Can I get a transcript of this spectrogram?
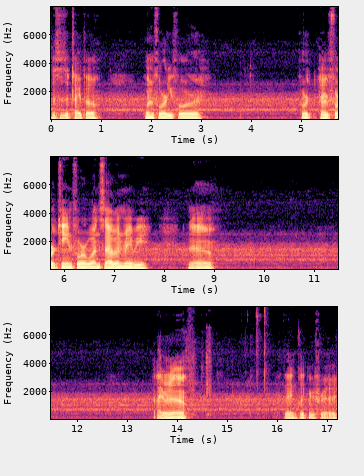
this is a typo. 144 four, or 14417 maybe. No. I don't know. Go ahead and click refresh.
